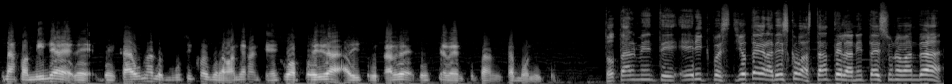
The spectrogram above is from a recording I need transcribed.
la familia de, cada uno de los músicos de la banda Ranquejo va a poder ir a, disfrutar de, este evento tan, tan bonito. Totalmente, Eric, pues yo te agradezco bastante, la neta es una banda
